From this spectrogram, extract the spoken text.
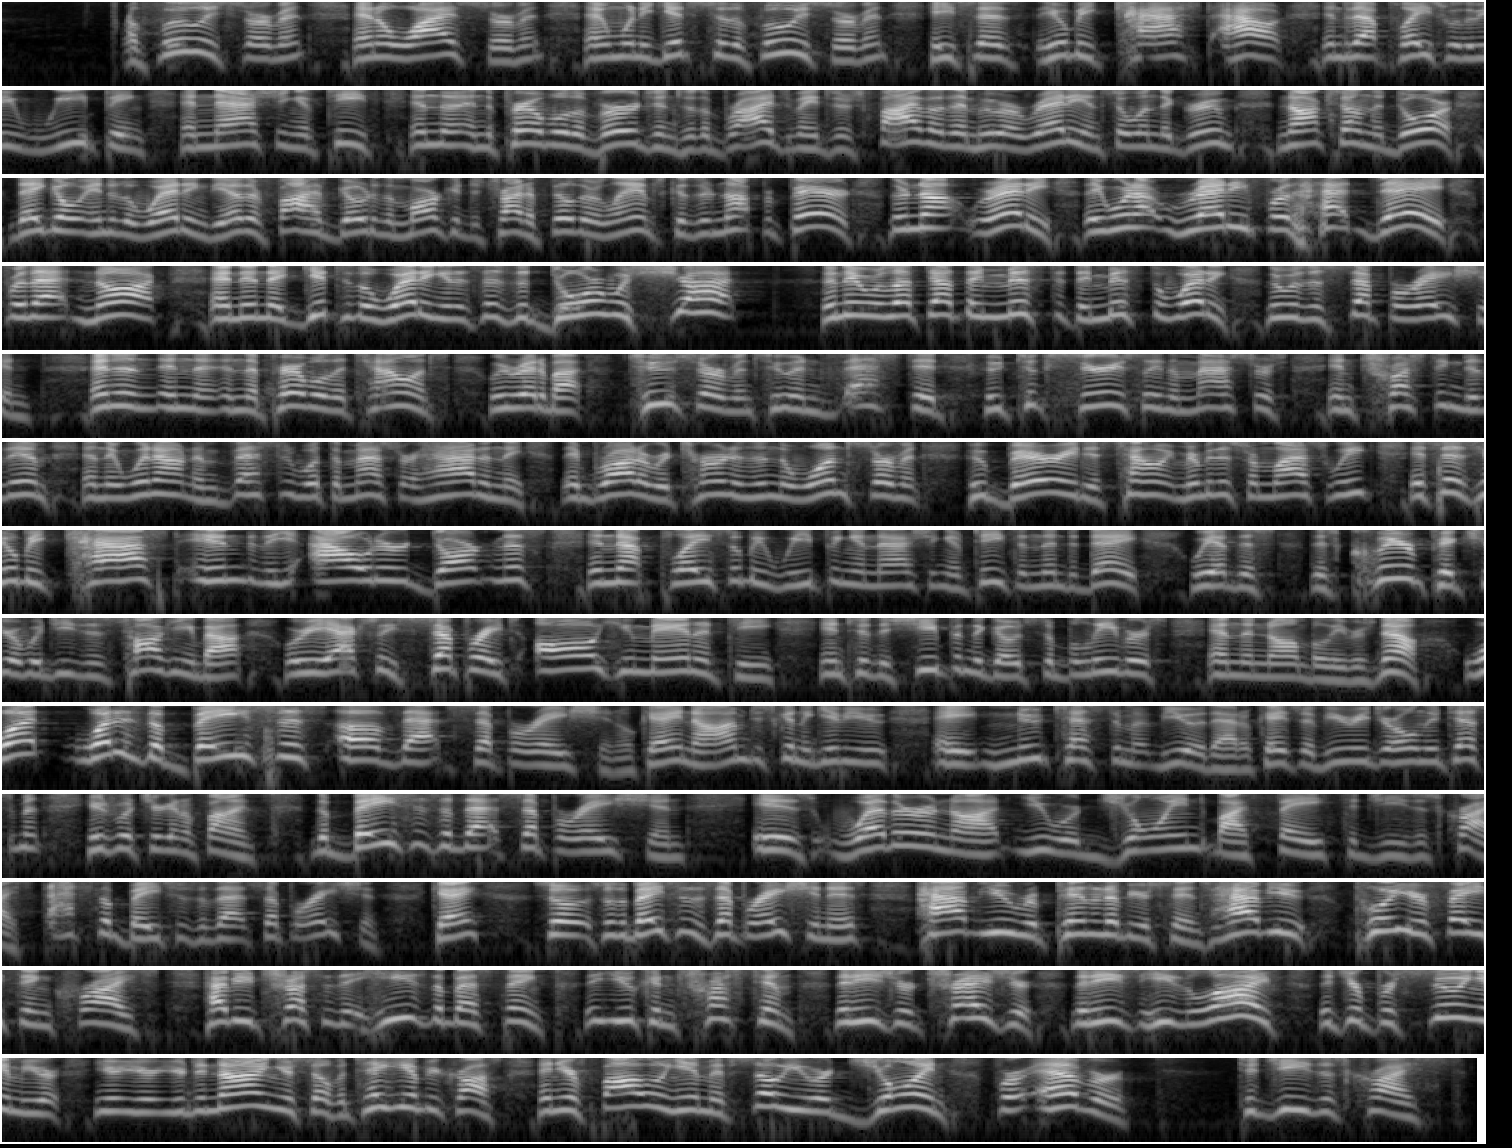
a foolish servant and a wise servant. And when he gets to the foolish servant, he says he'll be cast out into that place where there'll be weeping and gnashing of teeth. In the, in the parable of the virgins or the bridesmaids, there's five of them who are ready. And so when the groom knocks on the door, they go into the wedding. The other five go to the market to try to fill their lamps because they're not prepared. They're not ready. They were not ready for that day, for that knock. And then they get to the wedding and it says the door was shut. And they were left out. They missed it. They missed the wedding. There was a separation. And in, in, the, in the parable of the talents, we read about two servants who invested, who took seriously the master's entrusting to them. And they went out and invested what the master had, and they, they brought a return. And then the one servant who buried his talent, remember this from last week? It says he'll be cast into the outer darkness. In that place, he'll be weeping and gnashing of teeth. And then today, we have this, this clear picture of what Jesus is talking about, where he actually separates all humanity into the sheep and the goats, the believers and the non believers. Now, what, what is the basis of that separation? Okay, now I'm just going to give you a New Testament view of that. Okay, so if you read your whole New Testament, here's what you're going to find. The basis of that separation is whether or not you were joined by faith to Jesus Christ. That's the basis of that separation. Okay? So, so the basis of the separation is have you repented of your sins? Have you put your faith in Christ? Have you trusted that He's the best thing? That you can trust Him, that He's your treasure, that He's, he's life, that you're pursuing Him, you're, you're, you're, denying yourself and taking up your cross, and you're following Him. If so, you are joined forever to Jesus Christ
